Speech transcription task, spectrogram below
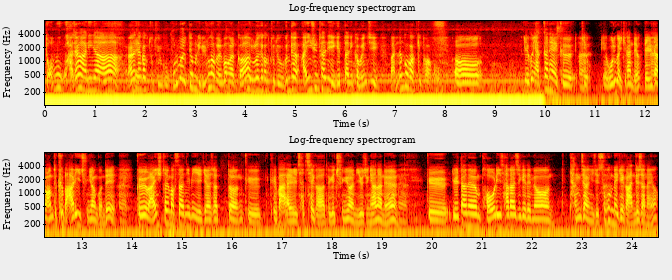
너무 과장 아니냐라는 네. 생각도 들고 꿀벌 때문에 인류가 멸망할까 이런 생각도 들고 근데 아인슈타인이 얘기했다니까 왠지 맞는 것 같기도 하고 어 이건 약간의 그 이렇게 네. 예, 오류가 있긴 한데요. 네, 일단 네. 아무튼 그 말이 중요한 건데 네. 그 아인슈타인 박사님이 얘기하셨던 그 그 말 자체가 되게 중요한 이유 중에 하나는 네. 그 일단은 벌이 사라지게 되면 당장 이제 수분 매개가 안 되잖아요.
